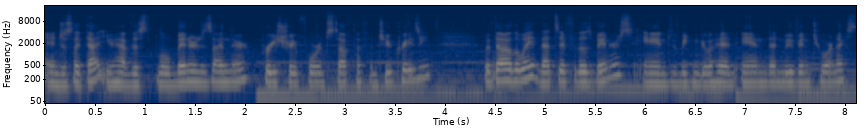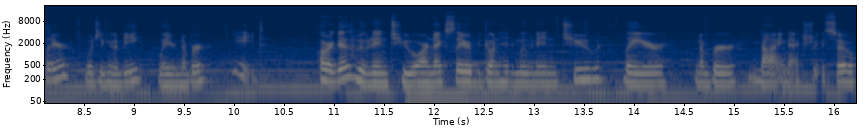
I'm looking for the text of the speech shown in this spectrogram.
And just like that, you have this little banner design there. Pretty straightforward stuff, nothing too crazy. With that out of the way, that's it for those banners, and we can go ahead and then move into our next layer, which is going to be layer number 8. Alright guys, moving into our next layer, we'll be going ahead and moving into layer number 9 actually. So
